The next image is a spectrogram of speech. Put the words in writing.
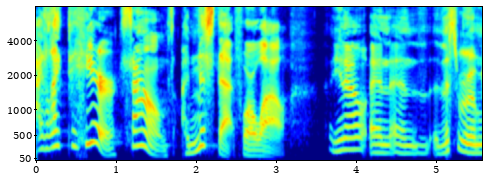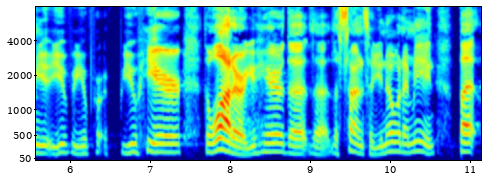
I like to hear sounds. I missed that for a while. you know, and, and this room, you, you, you, you hear the water, you hear the, the, the sun, so you know what I mean. But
